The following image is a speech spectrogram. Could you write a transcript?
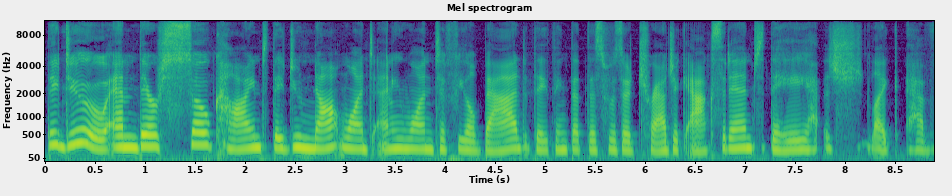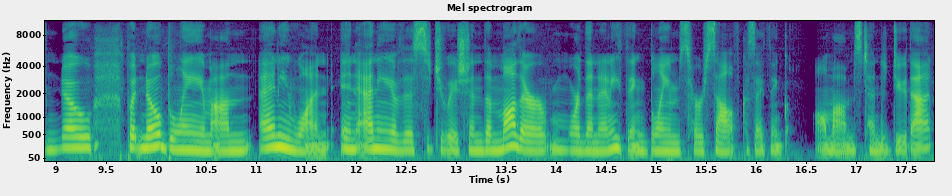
They do, and they're so kind. They do not want anyone to feel bad. They think that this was a tragic accident. They sh- like have no put no blame on anyone in any of this situation. The mother, more than anything, blames herself because I think all moms tend to do that.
